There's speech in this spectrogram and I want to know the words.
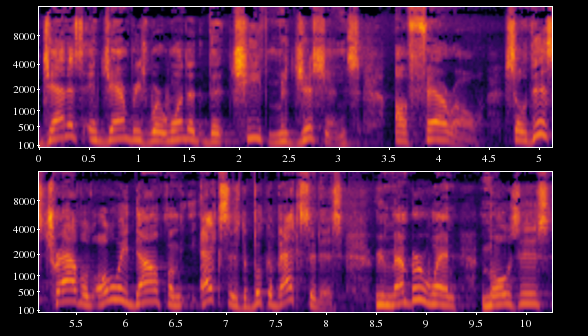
Jannes and Jambres were one of the chief magicians of Pharaoh. So this traveled all the way down from Exodus, the book of Exodus. Remember when Moses,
